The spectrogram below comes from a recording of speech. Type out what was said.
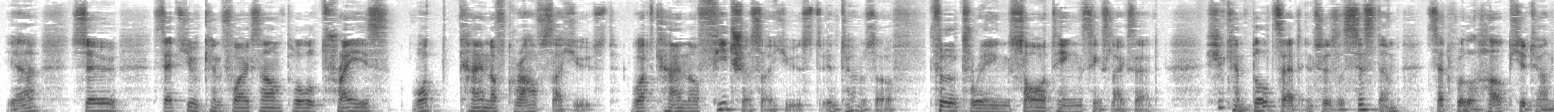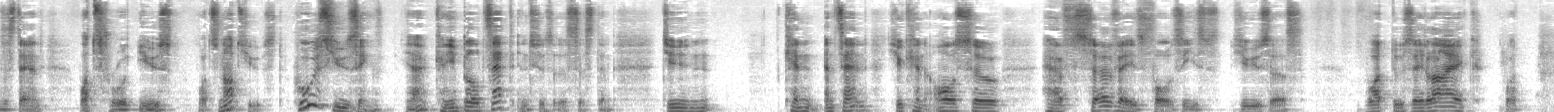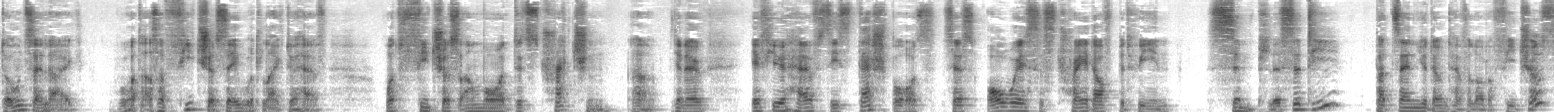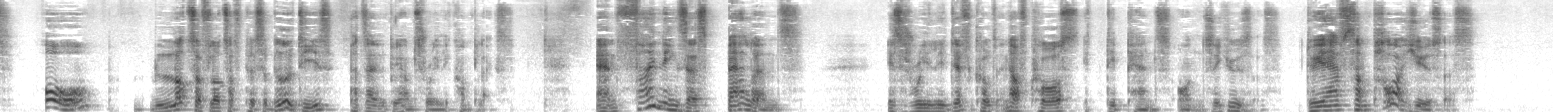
Yeah. So that you can, for example, trace what kind of graphs are used, what kind of features are used in terms of filtering, sorting, things like that. If you can build that into the system, that will help you to understand what's used, what's not used, who is using. Yeah, can you build that into the system? Do you can and then you can also have surveys for these users. What do they like? What don't they like? What other features they would like to have? What features are more distraction? Uh, you know, if you have these dashboards, there's always this trade off between simplicity, but then you don't have a lot of features, or lots of lots of possibilities, but then it becomes really complex. And finding this balance is really difficult. And of course, it depends on the users. Do you have some power users?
